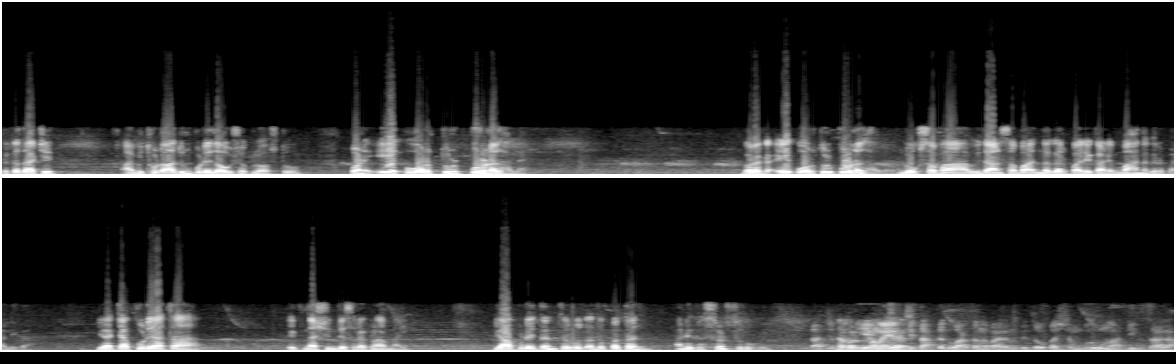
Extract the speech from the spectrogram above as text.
तर कदाचित आम्ही थोडं अजून पुढे जाऊ शकलो असतो. पण एक वर्तुळ पूर्ण झालं आहे बरं का एक वर्तुळ पूर्ण झालं. लोकसभा विधानसभा नगरपालिका आणि महानगरपालिका. याच्यापुढे आता एकनाथ शिंदे सरकणार नाहीत यापुढे त्यांचं रोज अधपतन आणि घसरण सुरू होईल. नाही, पण एम आय भाऊसाहेब- ताकद वाढताना पाहायला मिळते. जवळपास शंभरहून अधिक जागा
